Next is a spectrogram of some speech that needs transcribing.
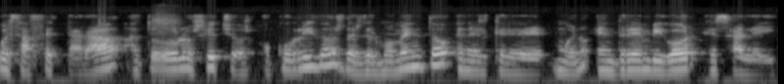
pues afectará a todos los hechos ocurridos desde el momento en el que, bueno, entre en vigor esa ley.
